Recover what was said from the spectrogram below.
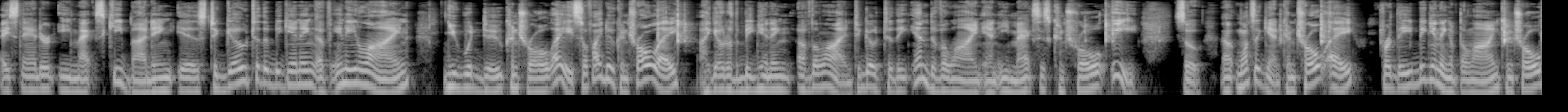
a standard Emacs key binding is to go to the beginning of any line, you would do Control A. So if I do Control A, I go to the beginning of the line. To go to the end of a line in Emacs is Control E. So uh, once again, Control A for the beginning of the line, Control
